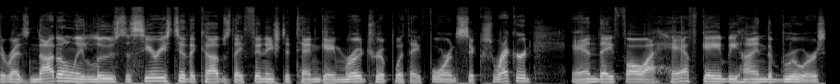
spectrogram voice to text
The Reds not only lose the series to the Cubs, they finished a 10 game road trip with a 4 and 6 record, and they fall a half game behind the Brewers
